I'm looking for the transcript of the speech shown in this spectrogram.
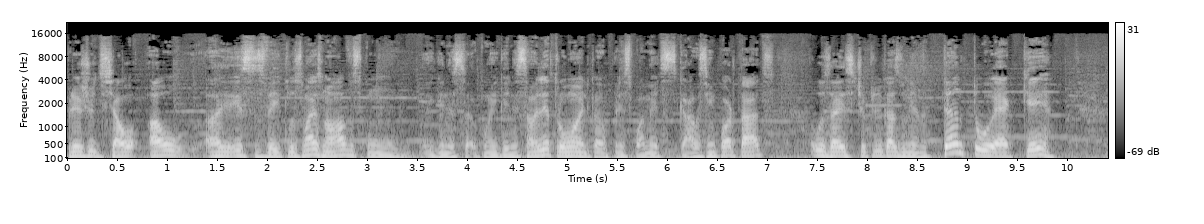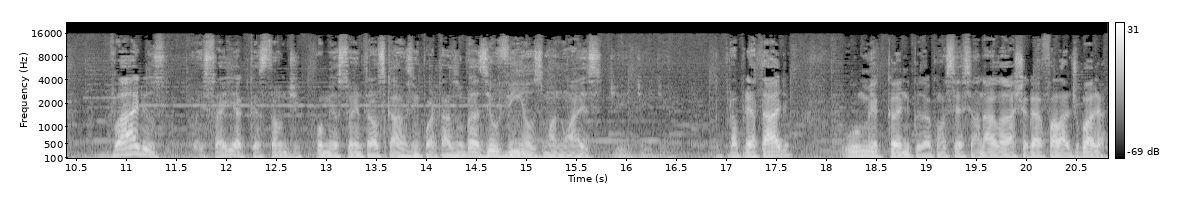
prejudicial ao, a esses veículos mais novos, com ignição, com ignição eletrônica, principalmente esses carros importados, usar esse tipo de gasolina. Tanto é que vários. Isso aí, a questão de começou a entrar os carros importados no Brasil, vinha os manuais de, de- de- do proprietário, o mecânico da concessionária lá chegava e falava, digo, olha,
